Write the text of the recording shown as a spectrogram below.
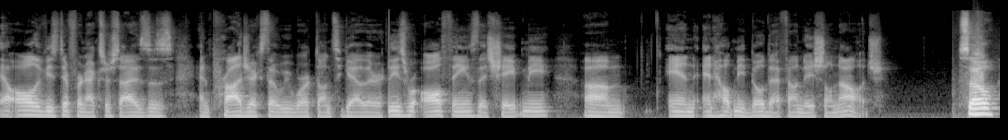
all of these different exercises and projects that we worked on together. These were all things that shaped me um, and, and helped me build that foundational knowledge. So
